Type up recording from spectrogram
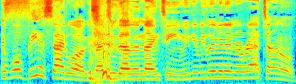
There won't be a sidewalk by 2019. We're gonna be living in a rat tunnel.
